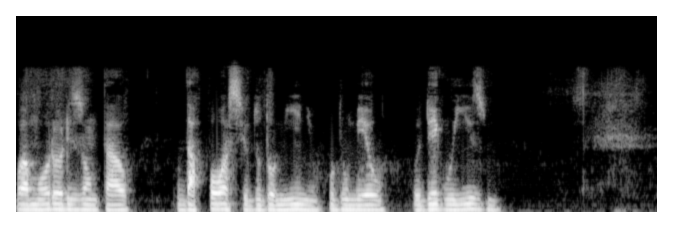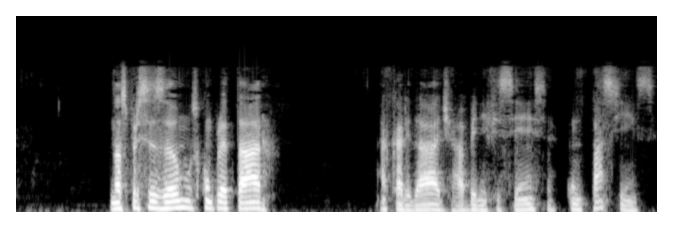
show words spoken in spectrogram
o amor horizontal, o da posse, o do domínio, o do meu, o do egoísmo. Nós precisamos completar a caridade, a beneficência com paciência.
